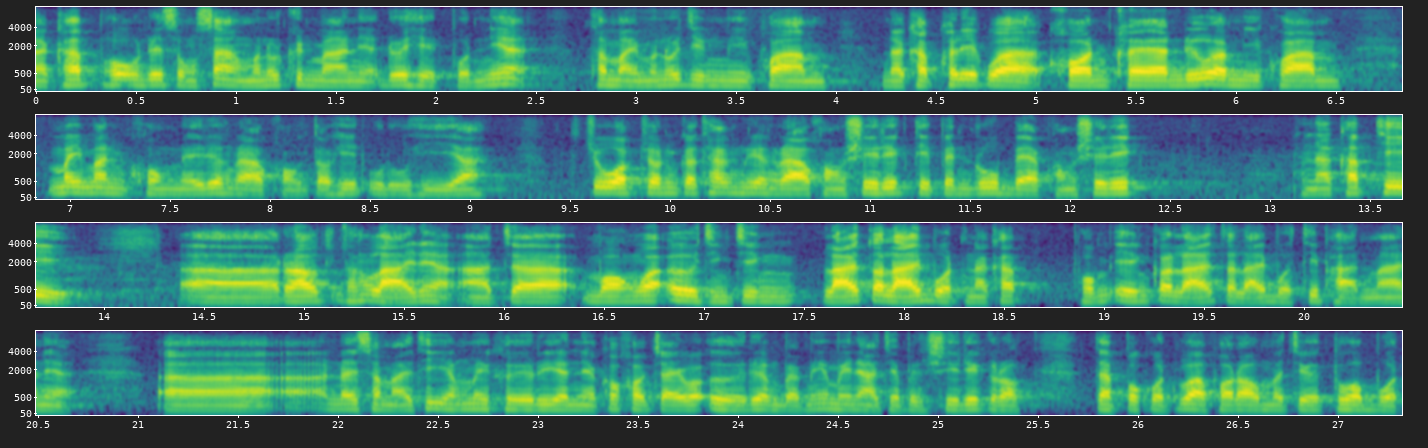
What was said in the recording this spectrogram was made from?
นะครับพระองค์ได้ทรงสร้างมนุษย์ขึ้นมาเนี่ยด้วยเหตุผลเนี้ย ทำไมมนุษย์จึงมีความนะครับเขาเรียกว่าคอนแคลนหรือว่ามีความไม่มั่นคงในเรื่องราวของเตาฮิดอูรูฮียะจวบจนกระทั่งเรื่องราวของชิริกที่เป็นรูปแบบของชิริกนะครับที่เราทั้งหลายเนี่ยอาจจะมองว่าเออจริง ๆ หลายต่อหลายบทนะครับ ผมเองก็หลายต่อหลายบทที่ผ่านมาเนี่ยในสมัยที่ยังไม่เคยเรียนเนี่ยก็เข้าใจว่าเออเรื่องแบบนี้ไม่น่าจะเป็นชีริกหรอก แต่ปรากฏว่าพอเรามาเจอตัวบท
